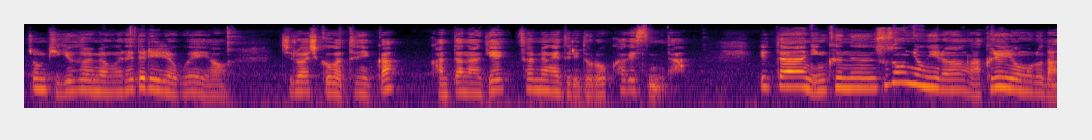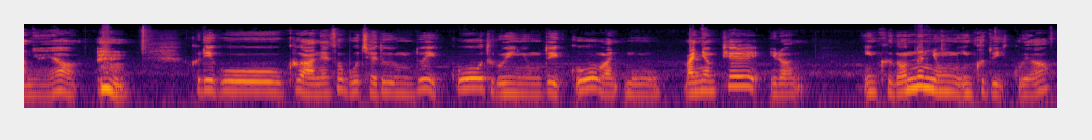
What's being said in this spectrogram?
좀 비교 설명을 해드리려고 해요. 지루하실 것 같으니까 간단하게 설명해 드리도록 하겠습니다. 일단 잉크는 수성용이랑 아크릴용으로 나뉘어요. 그리고 그 안에서 뭐 제도용도 있고 드로잉용도 있고 만- 뭐 만년필 이런 잉크 넣는 용 잉크도 있고요.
